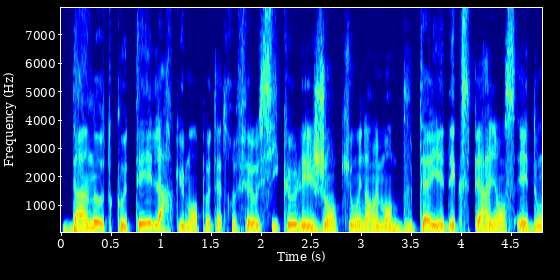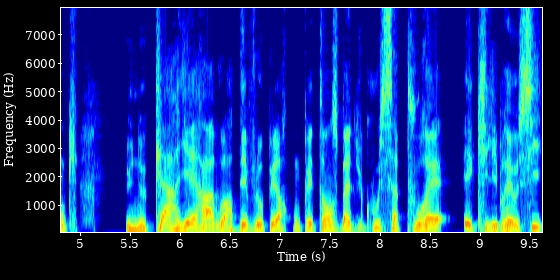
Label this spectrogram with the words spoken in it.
D'un autre côté, l'argument peut être fait aussi que les gens qui ont énormément de bouteilles et d'expérience et donc une carrière à avoir développé leurs compétences, bah du coup, ça pourrait équilibrer aussi.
